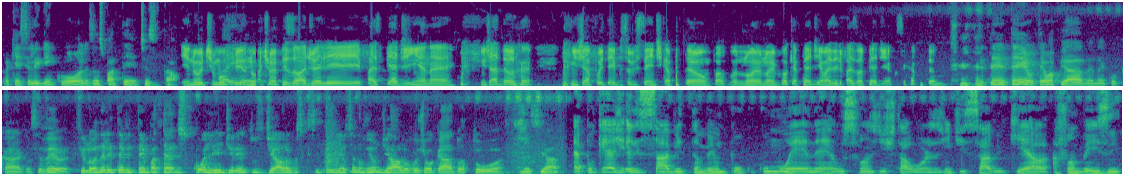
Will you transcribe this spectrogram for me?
para quem se liga em clones, as patentes e tal. E no último, Aí- no último episódio ele faz piadinha, né? Já deu. Já fui tempo suficiente, capitão. pra- Não, não lembro qual que é a piadinha, mas ele faz uma piadinha com ser capitão. Tem, tem, tem uma piada, né, com o cargo. Você vê, Filone ele teve tempo até de escolher direito os diálogos que se teriam. Você não vê um diálogo jogado à toa nesse ato. É porque ele sabe também um pouco como é, né, os fãs de Star Wars. A gente sabe que a, a fanbase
